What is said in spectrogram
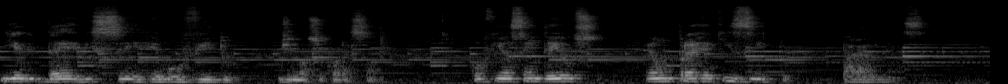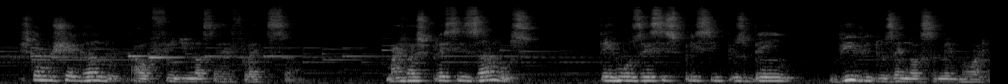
e ele deve ser removido de nosso coração. Confiança em Deus é um pré-requisito para a aliança. Estamos chegando ao fim de nossa reflexão, mas nós precisamos termos esses princípios bem vívidos em nossa memória,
